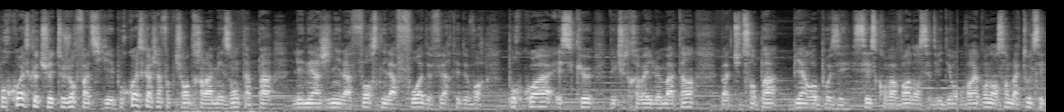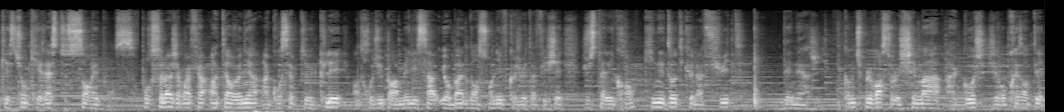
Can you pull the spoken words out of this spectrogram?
Pourquoi est-ce que tu es toujours fatigué? Pourquoi est-ce qu'à chaque fois que tu rentres à la maison, t'as pas l'énergie, ni la force, ni la foi de faire tes devoirs? Pourquoi est-ce que dès que tu te réveilles le matin, bah tu te sens pas bien reposé? C'est ce qu'on va voir dans cette vidéo. On va répondre ensemble à toutes ces questions qui restent sans réponse. Pour cela, j'aimerais faire intervenir un concept clé introduit par Melissa Urban dans son livre que je vais t'afficher juste à l'écran, qui n'est autre que la fuite d'énergie. Comme tu peux le voir sur le schéma à gauche, j'ai représenté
